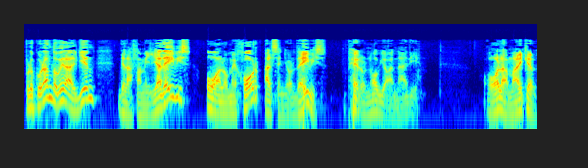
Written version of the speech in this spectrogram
procurando ver a alguien de la familia Davis o a lo mejor al señor Davis, pero no vio a nadie. Hola, Michael.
